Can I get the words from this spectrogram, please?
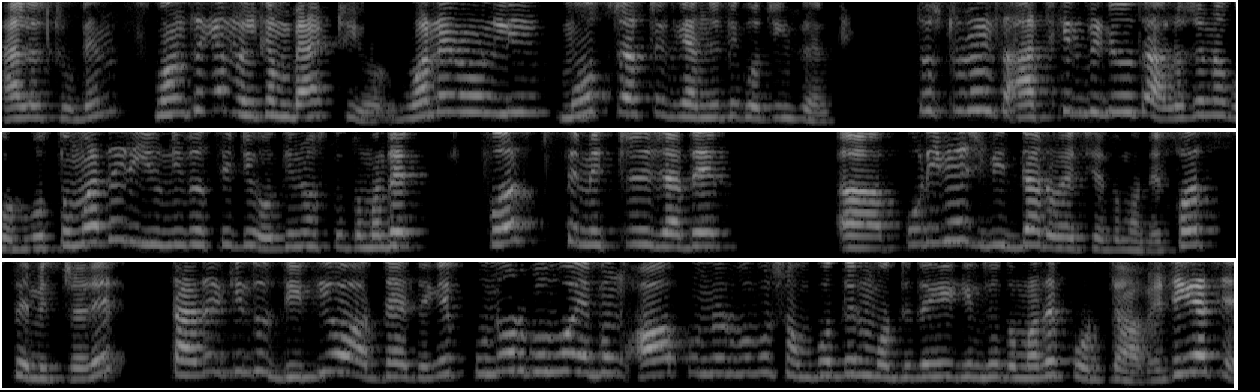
Hello students, once again welcome back to your one and only most trusted Gyanjyoti coaching centre তো স্টুডেন্টস আজকের ভিডিওতে আলোচনা করব তোমাদের ইউনিভার্সিটি অধীনস্থ তোমাদের ফার্স্ট সেমিস্টারে যাদের পরিবেশ বিদ্যা রয়েছে তোমাদের ফার্স্ট সেমিস্টারে তাদের কিন্তু দ্বিতীয় অধ্যায় থেকে পুনর্ভব এবং অপুনর্ভব সম্পদের মধ্যে থেকে কিন্তু তোমাদের পড়তে হবে ঠিক আছে?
